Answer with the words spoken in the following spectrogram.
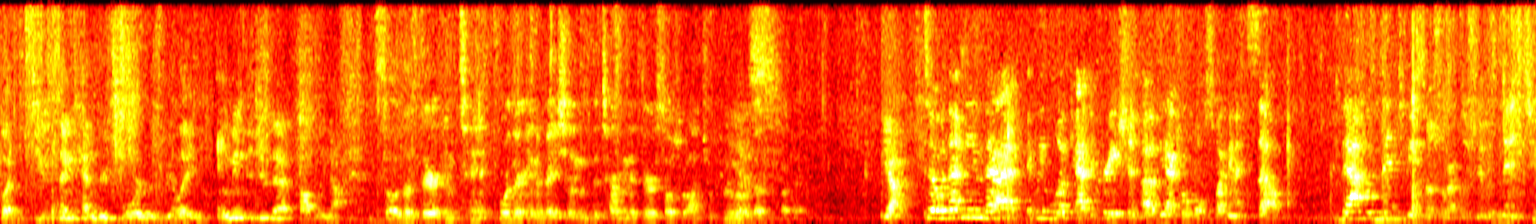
But do you think Henry Ford was really aiming to do that? Probably not. So does their intent or their innovation determine if they're a social entrepreneur? or Yes. does- Okay. Yeah, So would that mean that if we look at the creation of the actual Volkswagen itself, that was meant to be a social revolution, it was meant to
